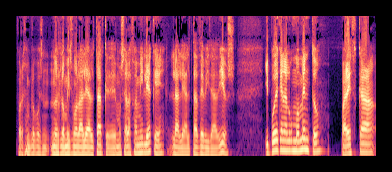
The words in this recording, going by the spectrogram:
Por ejemplo, pues no es lo mismo la lealtad que debemos a la familia que la lealtad debida a Dios. Y puede que en algún momento parezca,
